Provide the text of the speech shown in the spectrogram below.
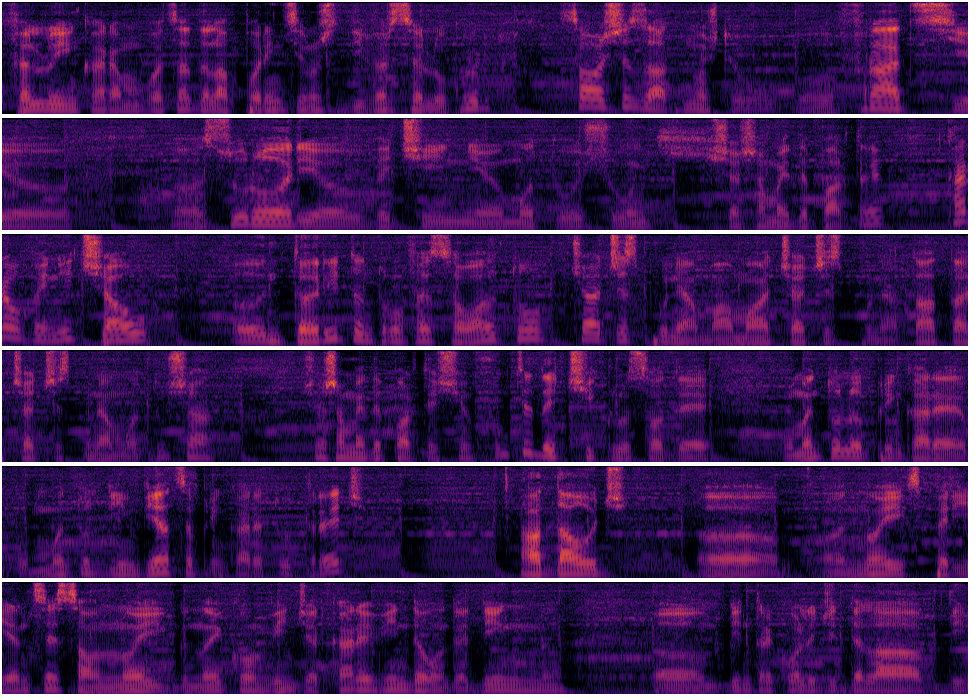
felului în care am învățat de la părinții noștri diverse lucruri, s-au așezat, nu știu, uh, frați, surori, vecini, mătuși, unchi și așa mai departe, care au venit și au întărit într-un fel sau altul ceea ce spunea mama, ceea ce spunea tata, ceea ce spunea mătușa, și așa mai departe. Și în funcție de ciclu sau de momentul, prin care, momentul din viață prin care tu treci, adaugi uh, noi experiențe sau noi, noi convingeri. Care vin de unde? Din, uh, dintre colegii de la, din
